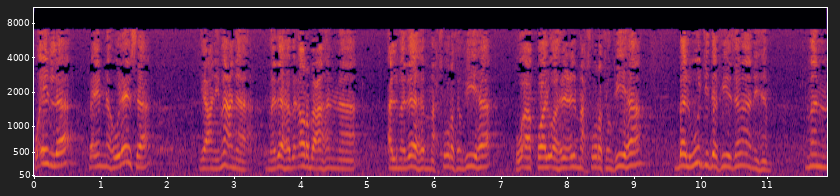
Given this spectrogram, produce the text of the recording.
وإلا فإنه ليس يعني معنى المذاهب الأربعة أن المذاهب محصورة فيها وأقوال أهل العلم محصورة فيها بل وجد في زمانهم من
